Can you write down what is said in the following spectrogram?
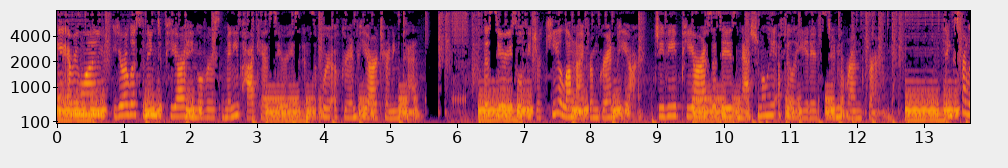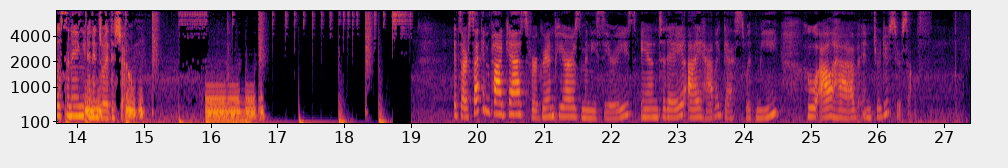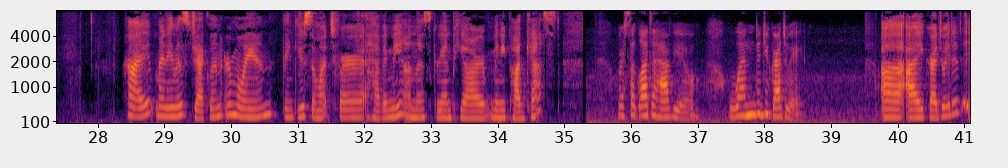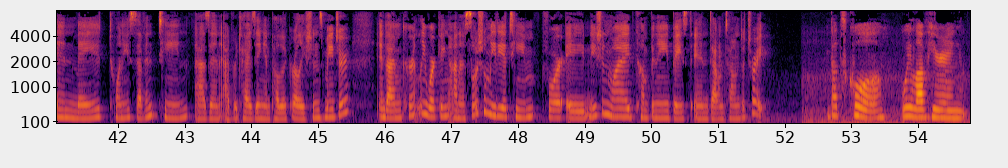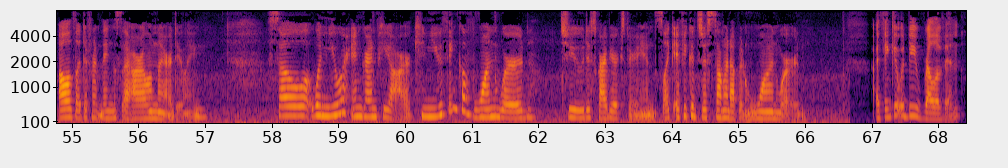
Hey everyone, you're listening to PR Hangover's mini podcast series in support of Grand PR turning 10. This series will feature key alumni from Grand PR, GV PRSSA's nationally affiliated student run firm. Thanks for listening and enjoy the show. It's our second podcast for Grand PR's mini series, and today I have a guest with me who I'll have introduce herself. Hi, my name is Jacqueline Ermoyan. Thank you so much for having me on this Grand PR mini podcast. We're so glad to have you. When did you graduate? Uh, I graduated in May 2017 as an advertising and public relations major, and I'm currently working on a social media team for a nationwide company based in downtown Detroit. That's cool. We love hearing all the different things that our alumni are doing. So, when you were in Grand PR, can you think of one word to describe your experience? Like, if you could just sum it up in one word. I think it would be relevant.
